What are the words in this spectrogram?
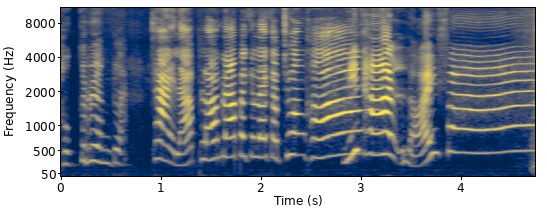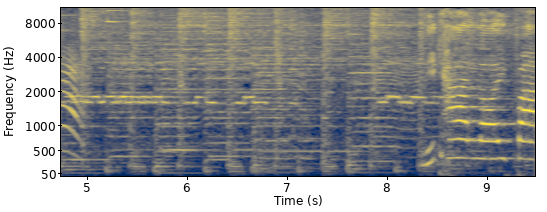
ทุกเรื่องด้วย ใช่แล้วพร้อมแล้วไปกันเลยกับช่วงของ นิทานลอยฟ้า นิทานลอยฟ้า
